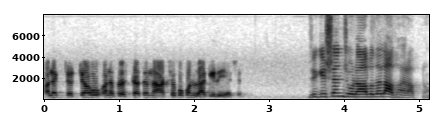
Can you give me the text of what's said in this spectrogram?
અનેક ચર્ચાઓ અને ભ્રષ્ટાચારના આક્ષેપો પણ લાગી રહ્યા છે. જી કિશન જોડાવા બદલ આભાર આપનો.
